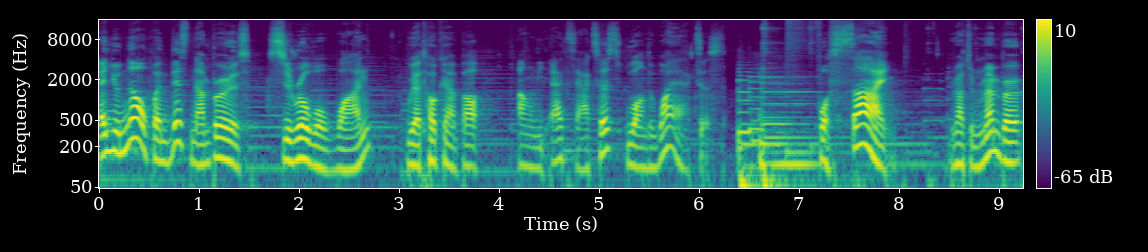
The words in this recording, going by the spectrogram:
And you know when this number is 0 or 1, we are talking about on the x-axis or on the y-axis. For sine, you have to remember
